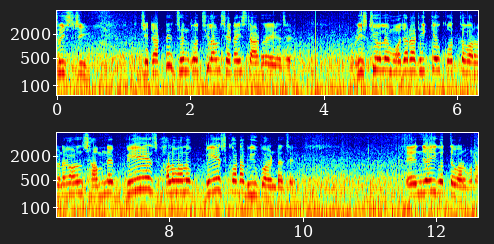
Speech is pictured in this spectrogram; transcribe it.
বৃষ্টি। যেটা টেনশন করছিলাম, সেটাই স্টার্ট হয়ে গেছে। বৃষ্টি হলে মজাটা ঠিক কেউ করতে পারবে না, কারণ সামনে বেশ ভালো ভালো বেশ কটা ভিউ পয়েন্ট আছে। এনজয়ই করতে পারব না।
